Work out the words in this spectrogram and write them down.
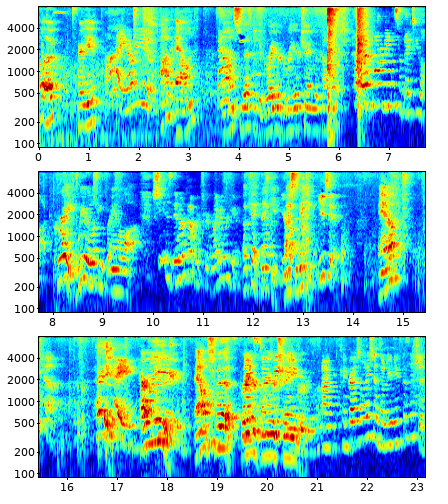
Hello, how are you? Hi, how are you? I'm Alan. Alan Alan. Smith with the Greater Greer Chamber of Commerce. Hello, Laura Mangus with AT Locke. Great, we are looking for Anna Locke. She is in our conference room right over here. Okay, thank you. You're nice to meet you. You too. Anna, Yeah. hey, Hey. how are you? Alan Smith, Greater nice to Greer meet Chamber. You. Um, congratulations on your new position.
